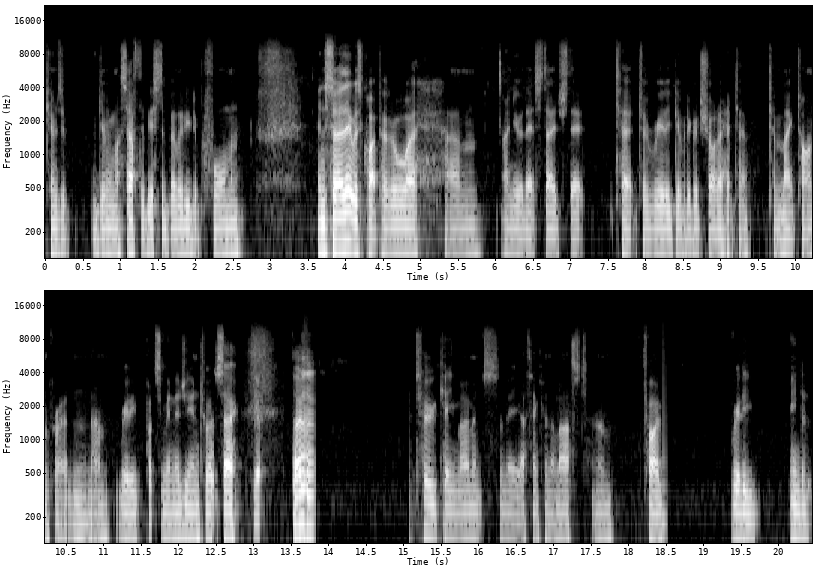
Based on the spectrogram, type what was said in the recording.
terms of giving myself the best ability to perform, and and so that was quite pivotal. I, um, I knew at that stage that to to really give it a good shot, I had to to make time for it and um, really put some energy into it. So, Yep. those are two key moments for me. I think in the last um, five really ended.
